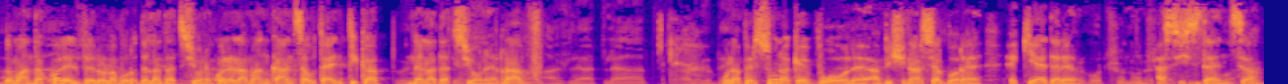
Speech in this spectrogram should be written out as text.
Domanda, qual è il vero lavoro della dazione? Qual è la mancanza autentica nella dazione? Rav, una persona che vuole avvicinarsi al Boré e chiedere assistenza,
